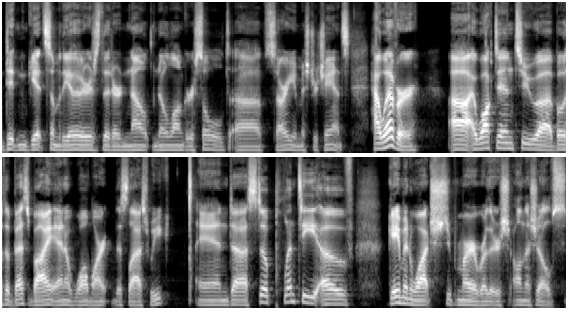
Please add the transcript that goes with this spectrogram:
didn't get some of the others that are now no longer sold, uh, sorry you missed your chance. However, uh, I walked into uh, both a Best Buy and a Walmart this last week, and uh, still plenty of Game and Watch Super Mario Brothers on the shelves.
